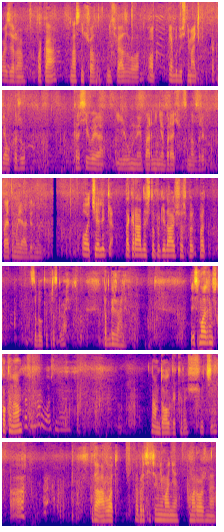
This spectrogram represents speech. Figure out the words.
Озеро пока нас ничего не связывало. Вот, я буду снимать, как я ухожу. Красивые и умные парни не оборачиваются на взрыв, поэтому я обернусь. О, челики, так рады, что покидают, что ж под... под- Забыл, как разговаривать. Подбежали. И смотрим, сколько нам. Нам долго, короче, идти. А. Да, вот, обратите внимание, мороженое.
